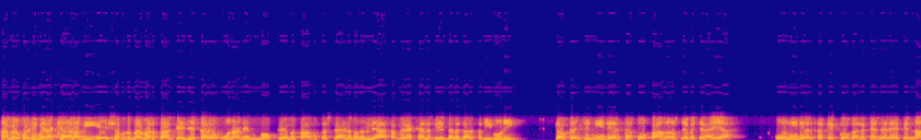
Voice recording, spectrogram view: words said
ਹਾਂ ਬਿਲਕੁਲ ਜੀ ਮੇਰਾ ਖਿਆਲ ਆ ਵੀ ਇਹ ਸ਼ਬਦ ਮੈਂ ਵਰਤਾਂ ਕਿ ਜੇਕਰ ਉਹਨਾਂ ਨੇ ਮੌਕੇ ਮੁਤਾਬਕ ਸਟੈਂਡ ਬਦਲ ਲਿਆ ਤਾਂ ਮੇਰਾ ਖਿਆਲ ਵੀ ਇਹ ਗੱਲ ਗਲਤ ਨਹੀਂ ਹੋਣੀ ਕਿਉਂਕਿ ਜਿੰਨੀ ਦੇਰ ਤੱਕ ਉਹ ਕਾਂਗਰਸ ਦੇ ਵਿੱਚ ਰਹੇ ਆ ਉਨੀ ਦੇਰ ਤੱਕ ਇੱਕੋ ਗੱਲ ਕਹਿੰਦੇ ਰਹੇ ਕਿ ਨਾ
